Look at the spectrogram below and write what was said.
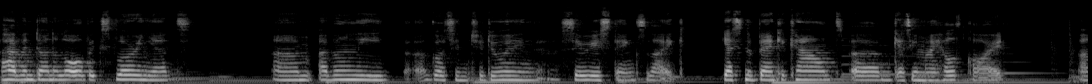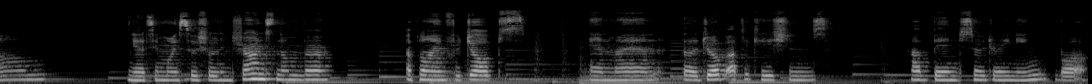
I haven't done a lot of exploring yet. Um, I've only uh, got into doing serious things like getting a bank account, um, getting my health card, um, getting my social insurance number, applying for jobs, and man, the job applications have been so draining, but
